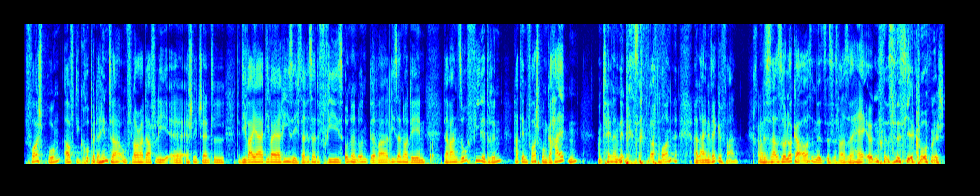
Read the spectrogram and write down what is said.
Vorsprung auf die Gruppe dahinter um Flora Duffy, äh, Ashley Gentle, die war ja, die war ja riesig, Sarissa de Vries und und und, da war Lisa Norden, da waren so viele drin, hat den Vorsprung gehalten und Taylor Nipp ist einfach vorne alleine weggefahren. Krass. Und es sah so locker aus und es, es war so, hä, irgendwas ist hier komisch.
